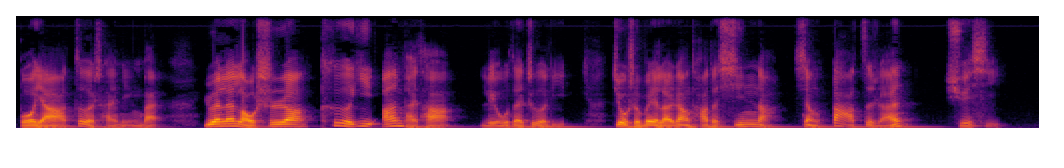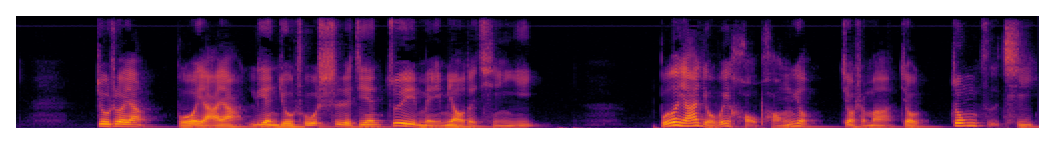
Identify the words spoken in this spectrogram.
伯牙这才明白，原来老师啊特意安排他留在这里，就是为了让他的心呐向大自然学习。就这样，伯牙呀练就出世间最美妙的琴艺。伯牙有位好朋友，叫什么叫钟子期，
